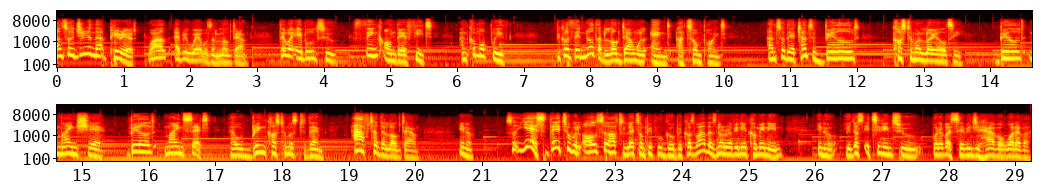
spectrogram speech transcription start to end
and so during that period, while everywhere was on lockdown, they were able to think on their feet and come up with, because they know that lockdown will end at some point. And so they're trying to build customer loyalty, build mind share, build mindset that will bring customers to them after the lockdown. You know, so yes, they too will also have to let some people go because while there's no revenue coming in, you know, you're just eating into whatever savings you have or whatever.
